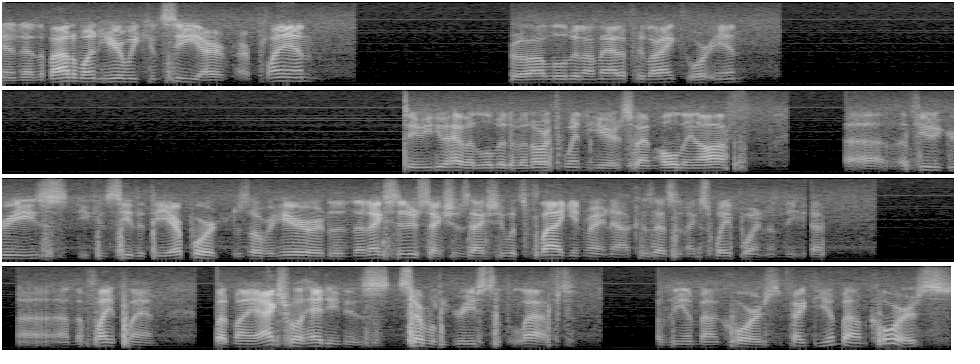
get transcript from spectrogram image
And on the bottom one here, we can see our, our plan. Draw a little bit on that if we like, or in. See, we do have a little bit of a north wind here, so I'm holding off uh, a few degrees. You can see that the airport is over here. The, the next intersection is actually what's flagging right now, because that's the next waypoint on the, uh, uh, on the flight plan. But my actual heading is several degrees to the left of the inbound course. In fact, the inbound course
